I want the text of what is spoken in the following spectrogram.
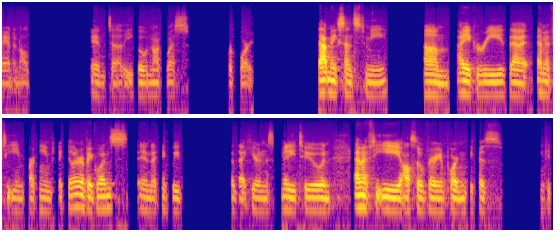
land and all, and the Eco Northwest report. That makes sense to me. Um, I agree that MFTE and parking in particular are big ones, and I think we've said that here in this committee too. And MFTE also very important because I think it,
